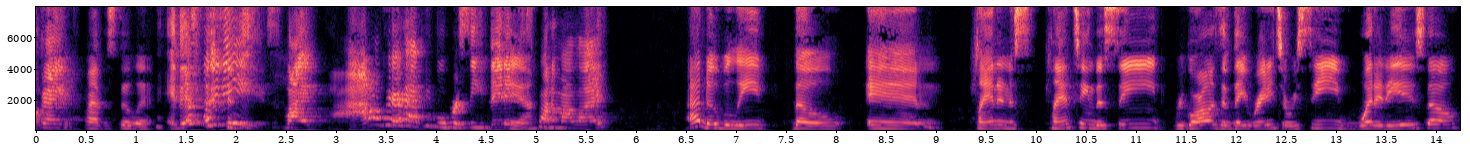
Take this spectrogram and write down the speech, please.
Okay, Rather still it. and that's what it is. Like I don't care how people perceive that at Yeah. this point in my life. I do believe though in planting the, planting the seed, regardless if they're ready to receive what it is though,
